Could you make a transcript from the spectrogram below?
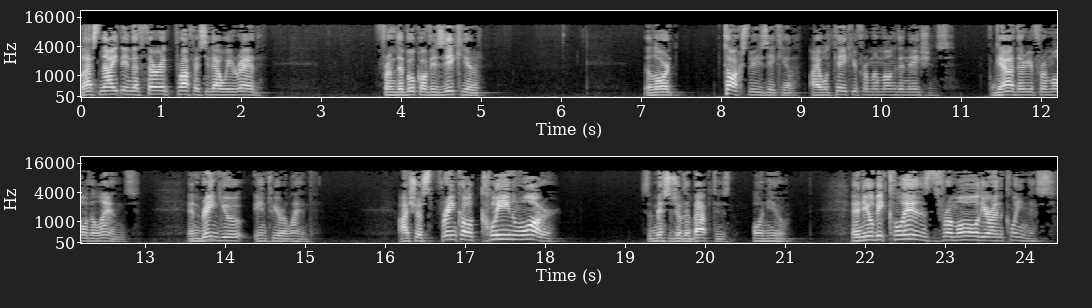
Last night, in the third prophecy that we read from the book of Ezekiel, the Lord talks to Ezekiel I will take you from among the nations, gather you from all the lands, and bring you into your land. I shall sprinkle clean water. It's the message of the baptism on you. And you'll be cleansed from all your uncleanness.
